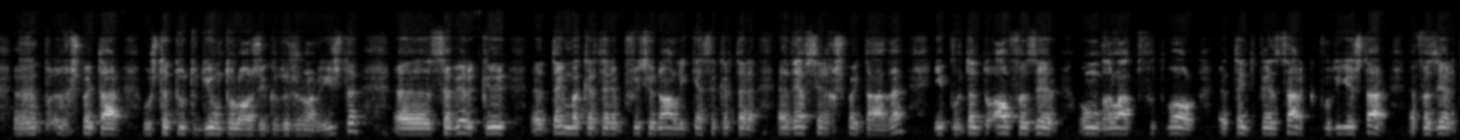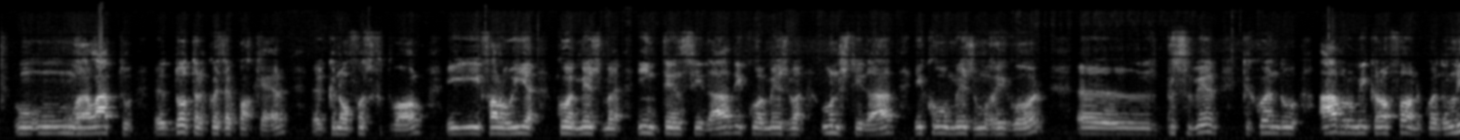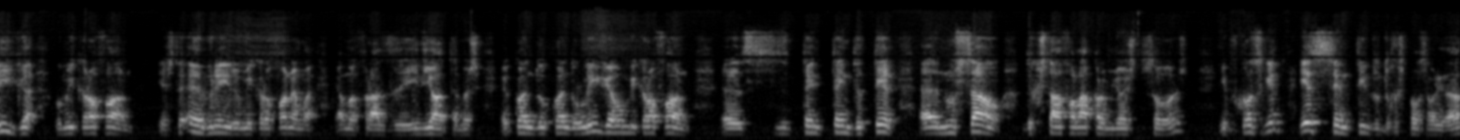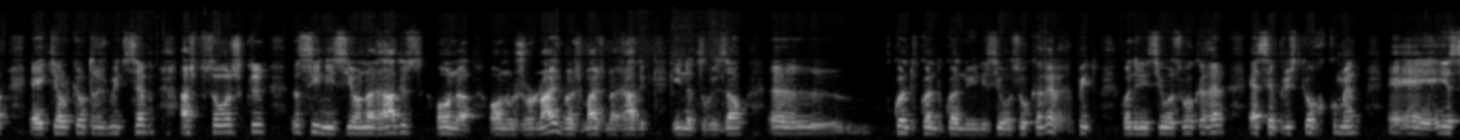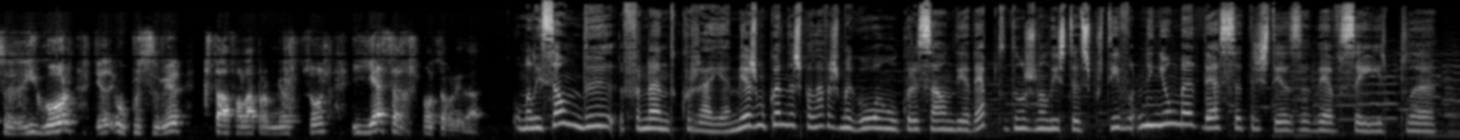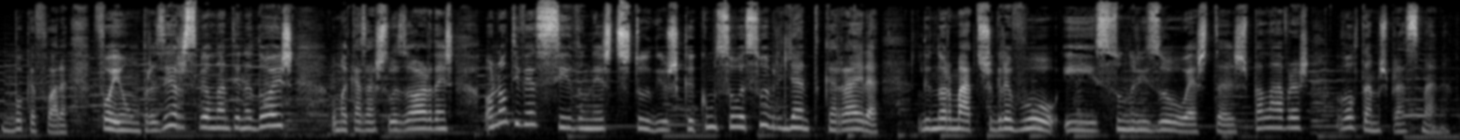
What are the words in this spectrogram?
respeitar o estatuto deontológico do jornalista, eh, saber que eh, tem uma carteira profissional e que essa carteira eh, deve ser respeitada e, portanto, ao fazer um relato de futebol, tem de pensar que podia estar a fazer um, um relato de outra coisa qualquer, que não fosse futebol, e, e falo-ia com a mesma intensidade e com a mesma honestidade e com o mesmo rigor, uh, perceber que quando abre o microfone, quando liga o microfone, este abrir o microfone é uma, é uma frase idiota, mas quando, quando liga o microfone uh, tem, tem de ter a noção de que está a falar para milhões de pessoas, e, por conseguinte, esse sentido de responsabilidade é aquele que eu transmito sempre às pessoas que se iniciam na rádio ou, na, ou nos jornais, mas mais na rádio e na televisão. Uh, quando, quando, quando iniciam a sua carreira, repito, quando iniciam a sua carreira, é sempre isto que eu recomendo, é, é esse rigor, o perceber que está a falar para milhões de pessoas e essa responsabilidade. Uma lição de Fernando Correia. Mesmo quando as palavras magoam o coração de adepto de um jornalista desportivo, nenhuma dessa tristeza deve sair pela boca fora. Foi um prazer recebê-lo na Antena 2, uma casa às suas ordens, ou não tivesse sido nestes estúdios que começou a sua brilhante carreira. Leonor Matos gravou e sonorizou estas palavras. Voltamos para a semana.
